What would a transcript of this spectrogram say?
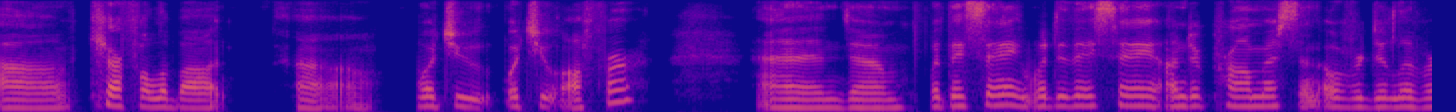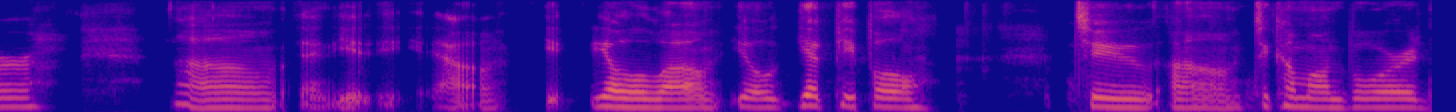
uh, careful about uh, what you what you offer, and um, what they say. What do they say? Under promise and over deliver. Um, and you, uh, you'll uh, you'll get people to uh, to come on board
